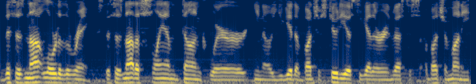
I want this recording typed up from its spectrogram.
This is not Lord of the Rings. This is not a slam dunk where you know you get a bunch of studios together invest a bunch of money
